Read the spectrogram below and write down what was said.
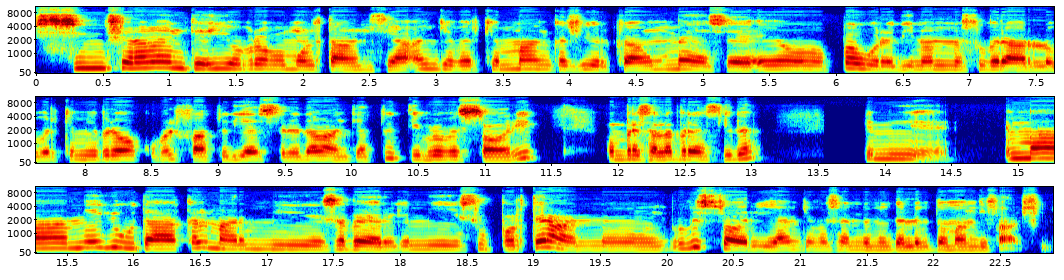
Sinceramente io provo molta ansia, anche perché manca circa un mese e ho paura di non superarlo perché mi preoccupa il fatto di essere davanti a tutti i professori compresa la preside, mi, ma mi aiuta a calmarmi sapere che mi supporteranno i professori anche facendomi delle domande facili.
